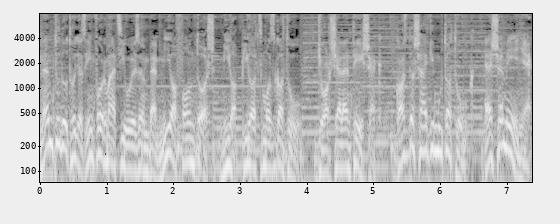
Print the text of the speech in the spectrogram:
Nem tudod, hogy az információ özönben mi a fontos, mi a piacmozgató? Gyors jelentések, gazdasági mutatók, események?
